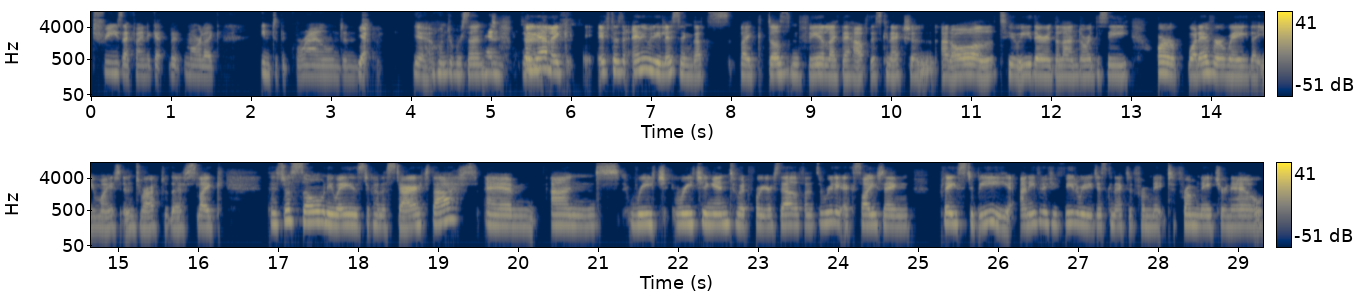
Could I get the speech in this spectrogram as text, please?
trees I find to get a bit more like into the ground and yeah. Yeah, hundred percent. So yeah, like if there's anybody listening that's like doesn't feel like they have this connection at all to either the land or the sea or whatever way that you might interact with it, like there's just so many ways to kind of start that um, and reach reaching into it for yourself and it's a really exciting place to be. And even if you feel really disconnected from nat- from nature now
